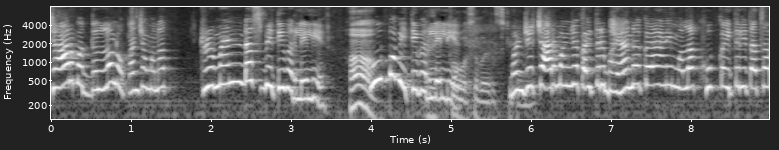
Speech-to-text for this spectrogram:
चारबद्दल ना लोकांच्या मनात ट्रिमेंडस भीती भरलेली आहे. खूप भीती भरलेली आहे. म्हणजे चार म्हणजे काहीतरी भयानक आहे आणि मला खूप काहीतरी त्याचा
